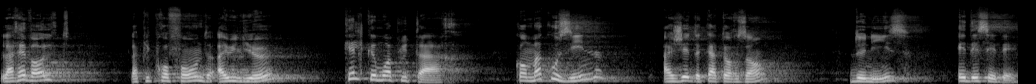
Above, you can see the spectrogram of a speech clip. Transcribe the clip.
La révolte la plus profonde a eu lieu quelques mois plus tard, quand ma cousine, âgée de 14 ans, Denise, est décédée.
